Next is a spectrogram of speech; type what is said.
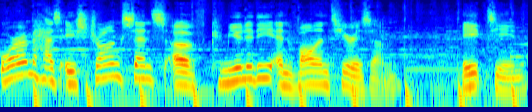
Orem has a strong sense of community and volunteerism. 18.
